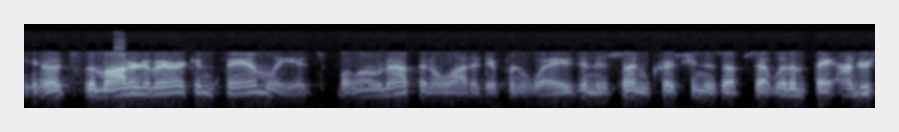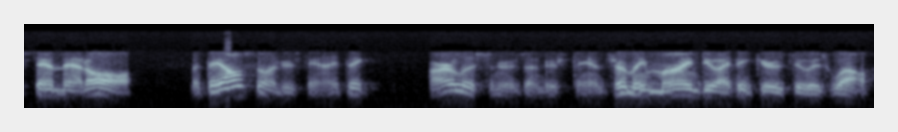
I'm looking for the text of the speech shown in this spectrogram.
you know, it's the modern American family. It's blown up in a lot of different ways, and his son Christian is upset with him. They understand that all, but they also understand. I think our listeners understand. Certainly, mine do. I think yours do as well.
